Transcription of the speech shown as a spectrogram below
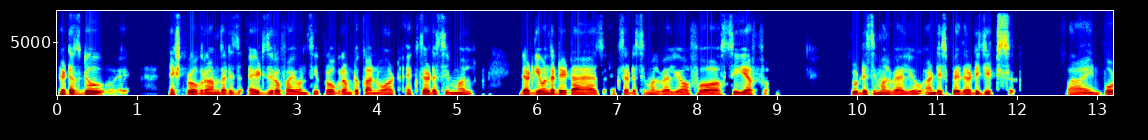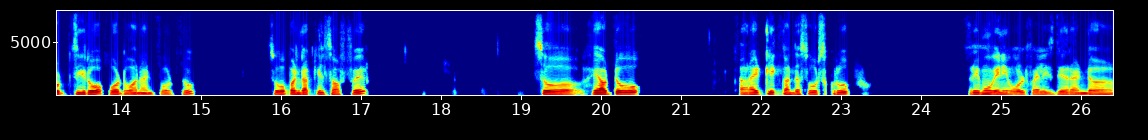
Let us do uh, next program that is 8051C program to convert hexadecimal that given the data as hexadecimal value of uh, CF to decimal value and display the digits uh, in port 0, port 1 and port 2. So open the Keil software. So you have to uh, right click on the source group, remove any old file is there and uh,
